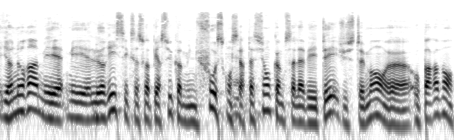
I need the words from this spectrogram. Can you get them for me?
il y en aura mais, mais, le risque, c'est que ça soit perçu comme une fausse concertation, comme ça l'avait été justement euh, auparavant.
